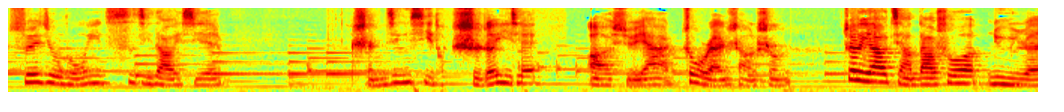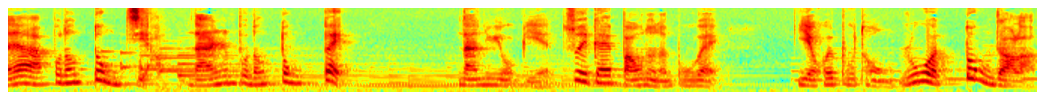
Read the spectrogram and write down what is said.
所以就容易刺激到一些神经系统，使得一些啊血压骤然上升。这里要讲到说，女人啊不能动脚，男人不能动背，男女有别，最该保暖的部位也会不同。如果冻着了，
